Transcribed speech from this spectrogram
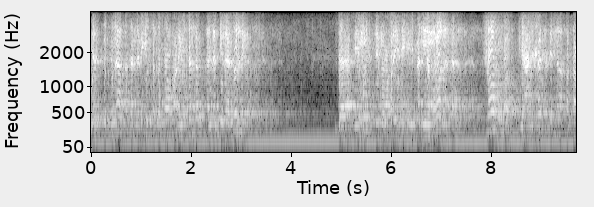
يسبق ناقة النبي صلى الله عليه وسلم التي لا تغير ده في مسلم وغيره أن امرأة فرت يعني خدت الناقة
